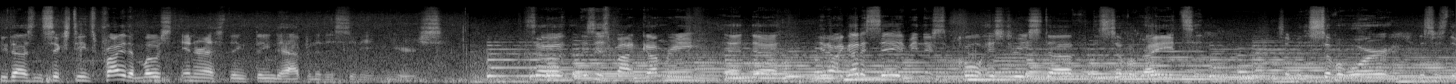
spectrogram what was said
2016 is probably the most interesting thing to happen to this city in years. So this is Montgomery, and uh, you know I gotta say, I mean, there's some cool history stuff, the civil rights and some of the Civil War. This is the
